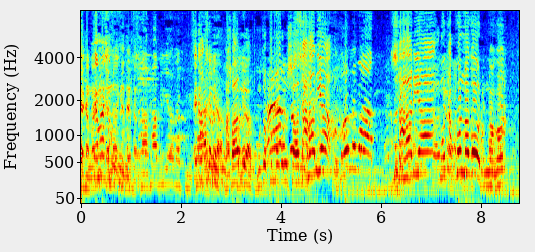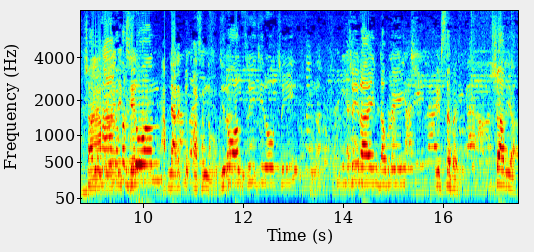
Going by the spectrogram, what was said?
দেখান ক্যামেরার সামনে। দেখান। এটা না। মুজফ্ফরনগরের শাহরিয়ার সাহারিয়া। ধন্যবাদ। সাহারিয়া মুজাফরনগর নগর ওয়ান আপনি আরেকটু পাশের নাম zero one three zero three three nine double eight eight seven Shahriar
